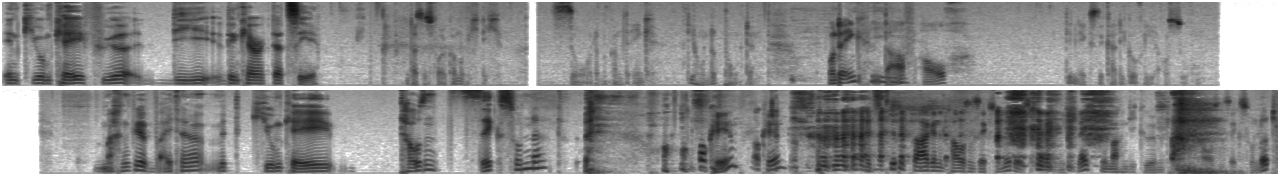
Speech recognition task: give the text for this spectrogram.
in QMK für die, den Charakter C? Das ist vollkommen richtig. So, dann bekommt der Ink die 100 Punkte. Und der Ink Ja. darf auch die nächste Kategorie aussuchen. Machen wir weiter mit QMK 1600? Okay, okay. Als dritte Frage eine 1600 ist auch nicht schlecht. Wir machen die QMK 1600.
